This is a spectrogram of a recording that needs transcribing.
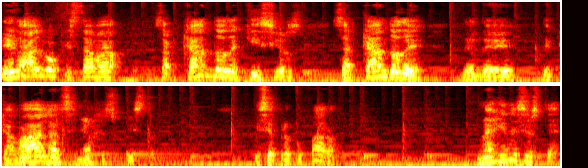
era algo que estaba sacando de quicios, sacando de, de, de cabal al Señor Jesucristo. Y se preocuparon. Imagínese usted,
